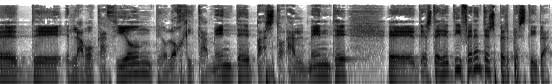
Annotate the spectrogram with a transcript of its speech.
eh, de la vocación teológicamente, pastoralmente, eh, desde diferentes perspectivas.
